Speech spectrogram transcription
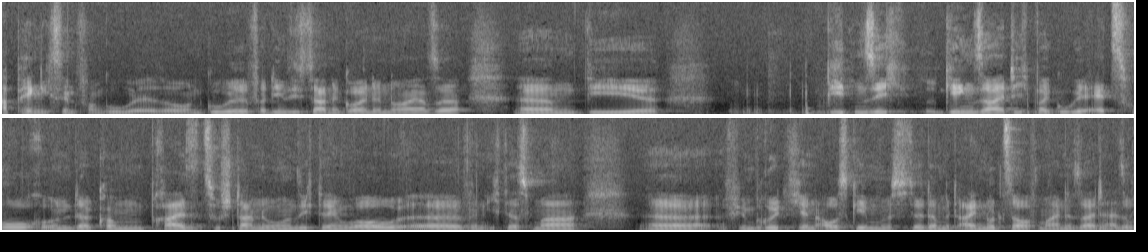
abhängig sind von Google. So. Und Google verdient sich da eine goldene Nase. Ähm, die bieten sich gegenseitig bei Google Ads hoch und da kommen Preise zustande, wo man sich denkt, wow, äh, wenn ich das mal äh, für ein Brötchen ausgeben müsste, damit ein Nutzer auf meine Seite, also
